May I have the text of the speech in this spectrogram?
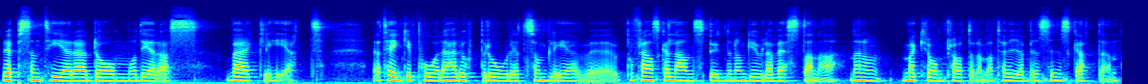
representerar dem och deras verklighet jag tänker på det här upproret som blev eh, på franska landsbygden, de gula västarna, när Macron pratade om att höja bensinskatten.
